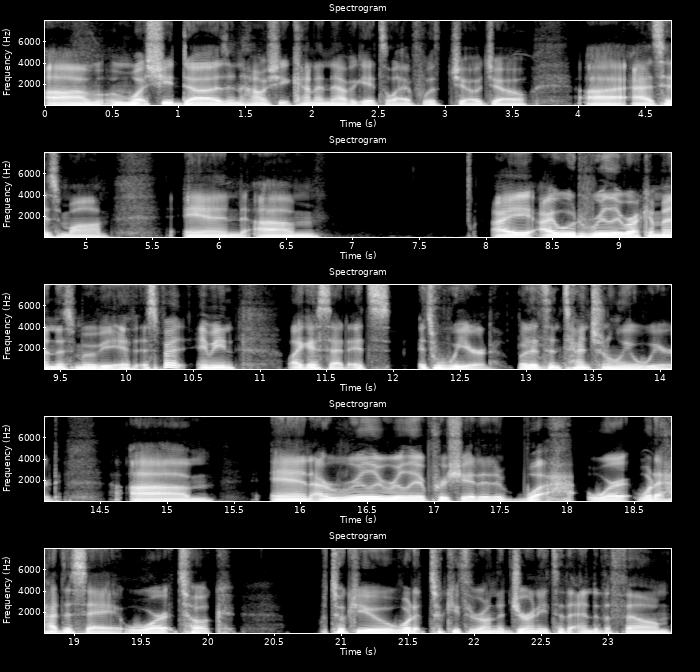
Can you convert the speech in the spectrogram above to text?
um, and what she does and how she kind of navigates life with JoJo uh, as his mom. And um, I I would really recommend this movie. If I mean, like I said, it's it's weird, but it's intentionally weird. Um, and I really really appreciated what where what it had to say, where it took took you, what it took you through on the journey to the end of the film.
